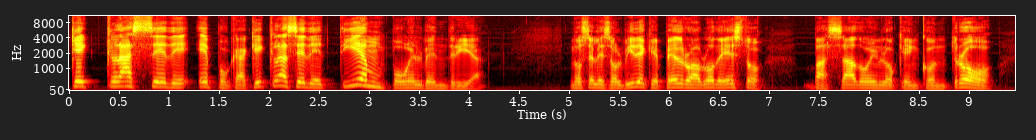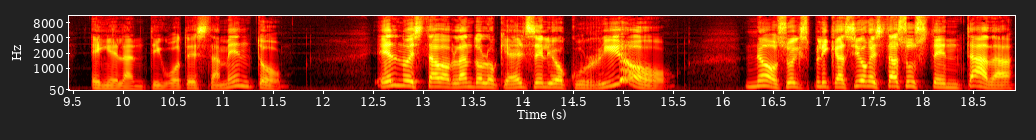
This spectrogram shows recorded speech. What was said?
qué clase de época, qué clase de tiempo él vendría. No se les olvide que Pedro habló de esto basado en lo que encontró en el Antiguo Testamento. Él no estaba hablando lo que a él se le ocurrió. No, su explicación está sustentada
